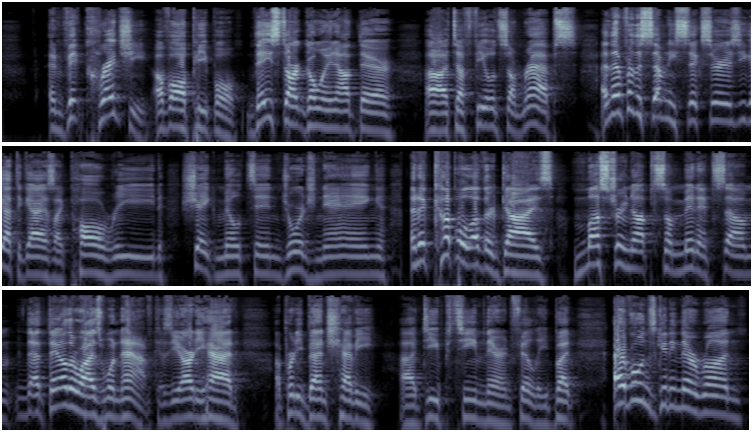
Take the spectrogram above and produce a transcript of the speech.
and Vit Krejci, of all people, they start going out there uh, to field some reps. And then for the 76ers, you got the guys like Paul Reed, Shake Milton, Georges Niang, and a couple other guys mustering up some minutes um, that they otherwise wouldn't have because he already had a pretty bench heavy, uh, deep team there in Philly. But everyone's getting their run.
